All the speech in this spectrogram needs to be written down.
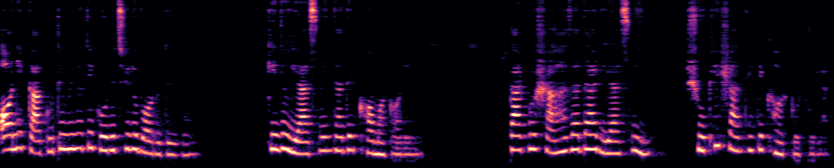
অনেক কাকুতে মিনতি করেছিল বড় দুই বোন, কিন্তু ইয়াসমিন তাদের ক্ষমা করেনি। তারপর শাহজাদা আর ইয়াসমিন সুখে শান্তিতে ঘর করতে লাগল।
